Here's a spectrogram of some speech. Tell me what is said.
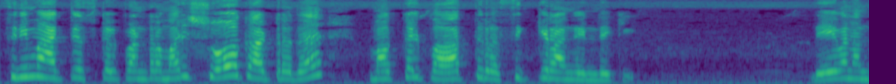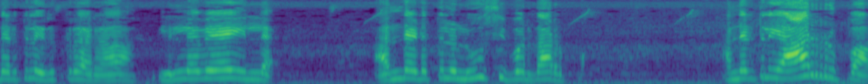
சினிமா ஆக்டர்ஸ்கள் பண்ற மாதிரி ஷோ காட்டுறத மக்கள் பார்த்து ரசிக்கிறாங்க இன்றைக்கு. தேவன் அந்த இடத்துல இருக்கிறாரா? இல்லவே இல்லை. அந்த இடத்துல லூசிபர் தான் இருப்பான். அந்த இடத்துல யார் இருப்பா?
